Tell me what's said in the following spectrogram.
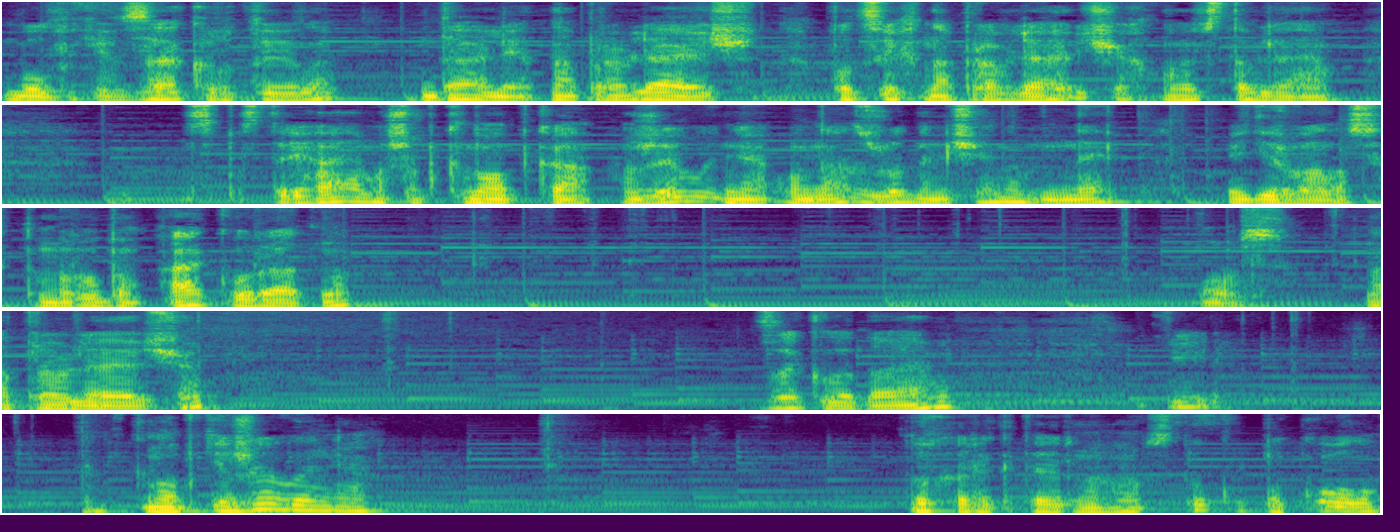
Болтиків закрутили. Далі, направляючи по цих направляючих, ми вставляємо. Спостерігаємо, щоб кнопка живлення у нас жодним чином не відірвалася. Тому робимо акуратно. Ось, направляючи. Закладаємо. І кнопки живлення до характерного стуку по колу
